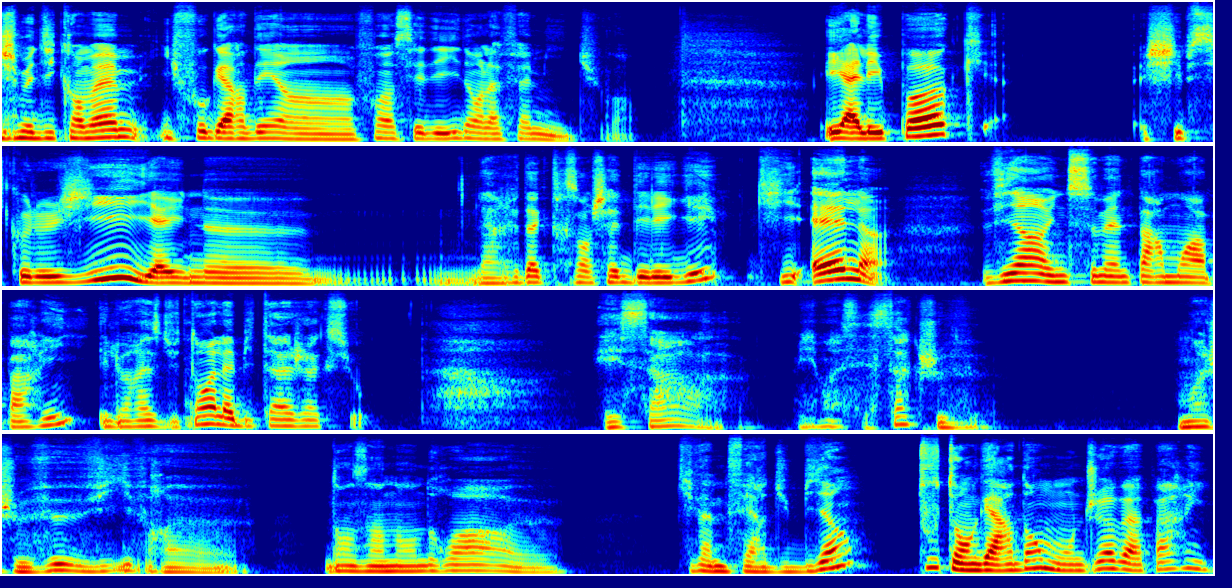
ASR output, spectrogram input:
je me dis quand même, il faut garder un, faut un CDI dans la famille, tu vois. Et à l'époque, chez Psychologie, il y a une, la rédactrice en chef déléguée qui, elle, vient une semaine par mois à Paris et le reste du temps, elle habite à Ajaccio. Et ça, mais moi, c'est ça que je veux. Moi, je veux vivre euh, dans un endroit euh, qui va me faire du bien, tout en gardant mon job à Paris.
